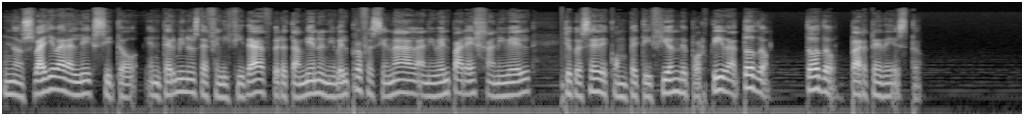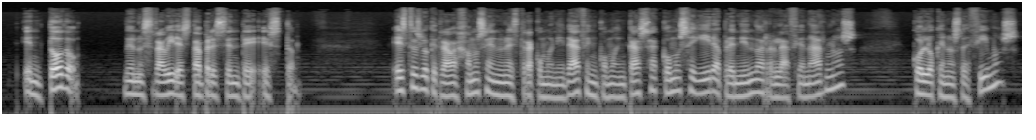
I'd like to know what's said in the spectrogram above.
nos va a llevar al éxito en términos de felicidad, pero también a nivel profesional, a nivel pareja, a nivel, yo qué sé, de competición deportiva, todo, todo parte de esto en todo de nuestra vida está presente esto. Esto es lo que trabajamos en nuestra comunidad, en Como en Casa, cómo seguir aprendiendo a relacionarnos con lo que nos decimos,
